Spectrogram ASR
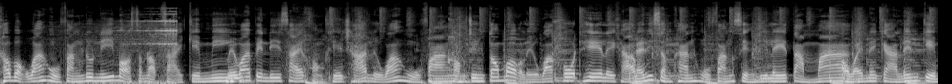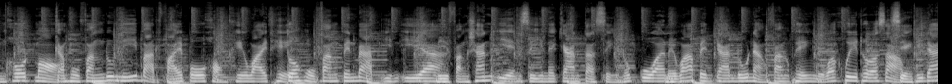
เขาบอกว่าหูฟังรุ่นนี้เหมาะสำหรับสายเกมมิ่งไม่ว่าเป็นดีไซน์ของเคสชาร์จหรือว่าหูฟังของจริงต้องบอกเลยว่าโคตรเท่เลยครับ และที่สำคัญหูฟังเสียงดีเลย์ต่ำมาก เอาไว้ในการเล่นเกมโคตรเหมาะกับหูฟังรุ่นนี้บัตรไฟโปรของ KY Tech ตัวหูฟังเป็นแบบอินเอียร์มีฟังก์ชัน ENC ในการตัดเสียงรบกวน ไม่ว่าเป็นการดูหนังฟังเพลงหรือว่าคุยโทรศัพท์เสียงที่ได้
